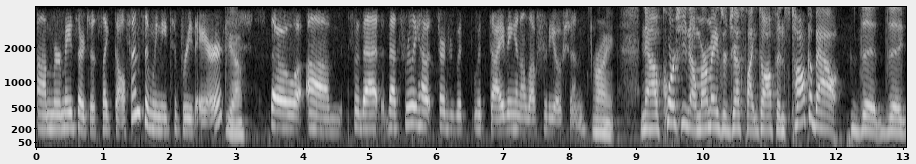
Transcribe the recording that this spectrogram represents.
Um, mermaids are just like dolphins, and we need to breathe air. Yeah. So, um, so that that's really how it started with with diving and a love for the ocean. Right. Now, of course, you know, mermaids are just like dolphins. Talk about the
